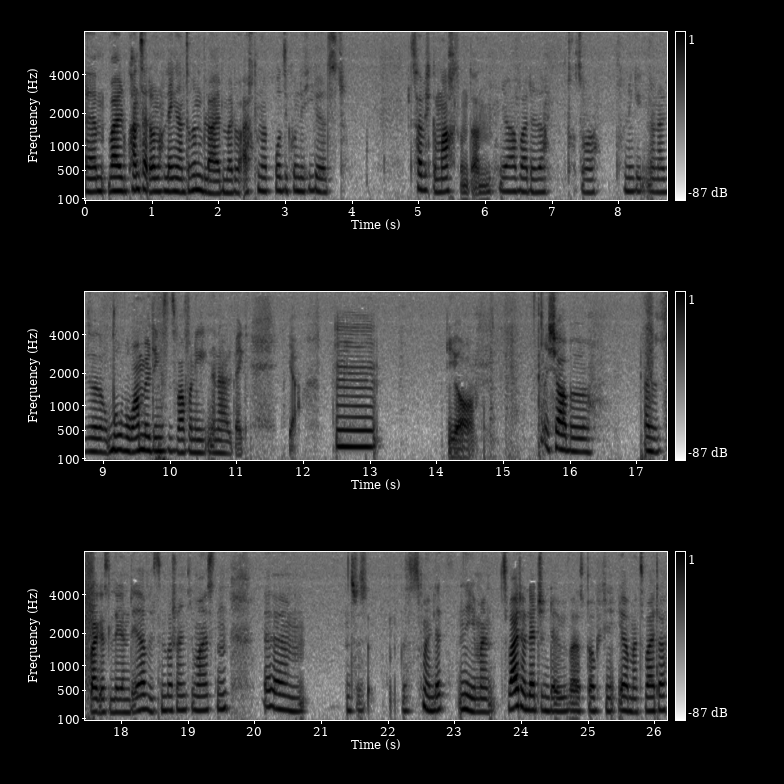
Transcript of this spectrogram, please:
Ähm, weil du kannst halt auch noch länger drin bleiben, weil du 800 pro Sekunde healst. Das habe ich gemacht und dann, ja, war der Tresor von den Gegnern. Also dieser Robo Rumble Dings war von den Gegnern halt weg. Ja. Mm, ja. Ich habe. Also, Spike ist legendär, wissen wahrscheinlich die meisten. Ähm, das ist, das ist mein letzter. Nee, mein zweiter Legendary war das, glaube ich. Ja, mein zweiter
